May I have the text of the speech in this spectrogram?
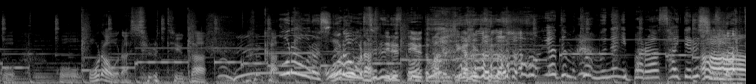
構こうオラオラしてるっていうかなんかオラオラしてオラオラしてるっていうとまた違うけど。いやでも今日胸にバラ咲いてるし。あ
